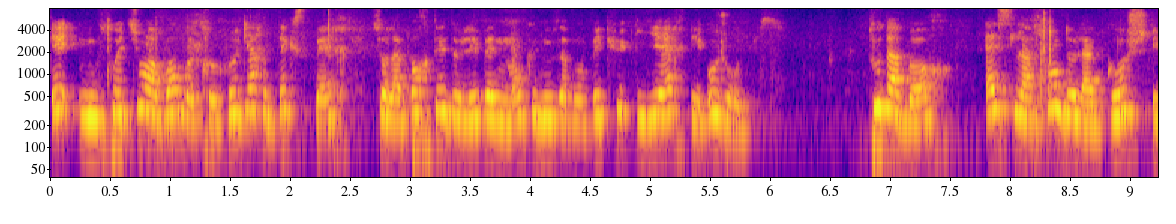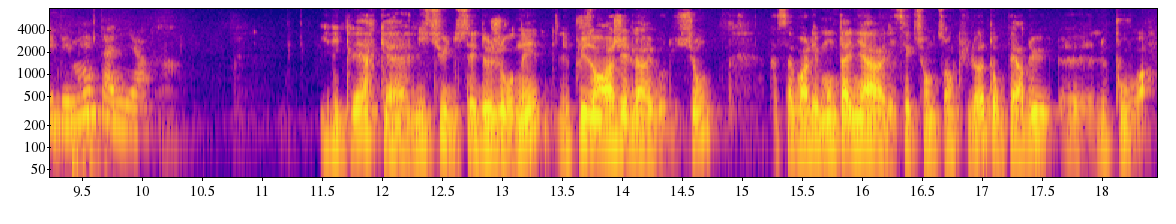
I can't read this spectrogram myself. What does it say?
Et nous souhaitions avoir votre regard d'expert sur la portée de l'événement que nous avons vécu hier et aujourd'hui. Tout d'abord, est-ce la fin de la gauche et des montagnards? Il est clair qu'à l'issue de ces deux journées, les plus enragés de la Révolution, à savoir les montagnards et les sections de sans-culottes, ont perdu euh, le pouvoir.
